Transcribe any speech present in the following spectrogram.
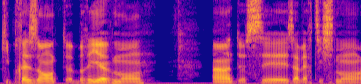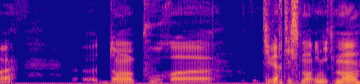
qui présente brièvement un de ces avertissements euh, pour euh, divertissement uniquement,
